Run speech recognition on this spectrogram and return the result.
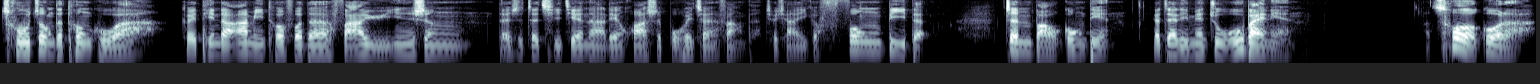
出众的痛苦啊，可以听到阿弥陀佛的法语音声，但是这期间呢，莲花是不会绽放的，就像一个封闭的珍宝宫殿。要在里面住五百年，错过了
